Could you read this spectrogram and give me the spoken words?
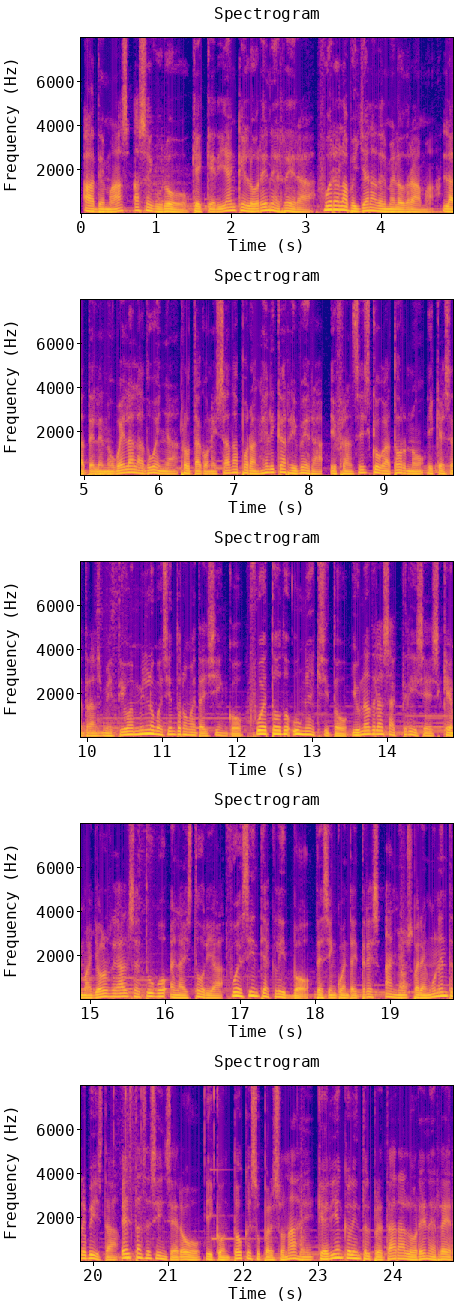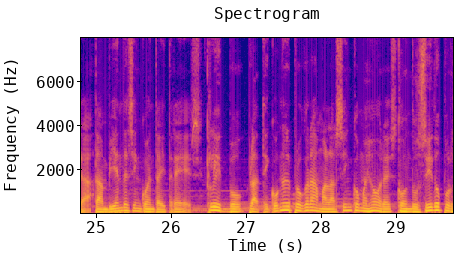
Además aseguró que querían que Lorena Herrera fuera la villana del melodrama, la telenovela La Dueña, protagonizada por Angélica Rivera y Francisco Gatorno y que se transmitió en 1995, fue todo un éxito y una de las actrices que mayor realce tuvo en la historia fue Cynthia Clitbo, de 53 años, pero en una entrevista esta se sinceró y contó que su personaje querían que lo interpretara Lorena Herrera, también de 53. Clitbo platicó en el programa Las 5 Mejores, conducido por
